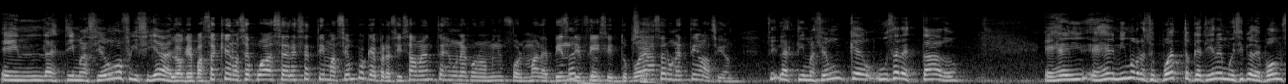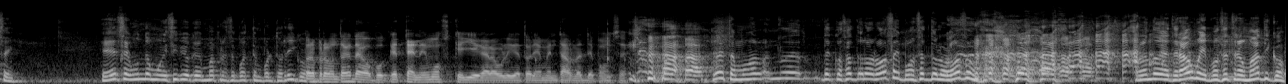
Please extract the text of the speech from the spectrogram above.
en la estimación oficial, Lo que pasa es que no se puede hacer esa estimación porque precisamente es una economía informal, es bien Exacto. difícil. Tú puedes hacer una estimación. sí, la estimación que usa el Estado es el, es el mismo presupuesto que tiene el municipio de Ponce. Es el segundo municipio que es más presupuesto en Puerto Rico. Pero pregunta que te hago, ¿por qué tenemos que llegar obligatoriamente a hablar de Ponce? No, estamos hablando de, de cosas dolorosas y Ponce es doloroso. hablando de trauma y Ponce es traumático.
